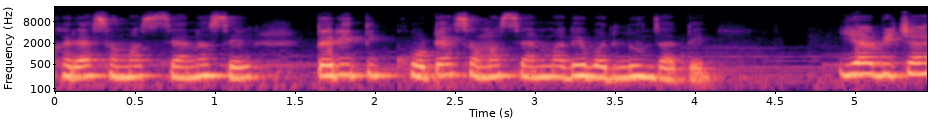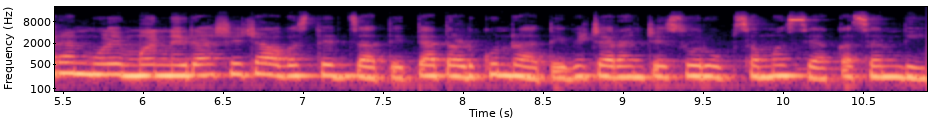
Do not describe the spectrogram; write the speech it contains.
खऱ्या समस्या नसेल तरी ती खोट्या समस्यांमध्ये बदलून जाते. या विचारांमुळे मन निराशेच्या अवस्थेत जाते त्यात अडकून राहते. विचारांचे स्वरूप समस्या का संधी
